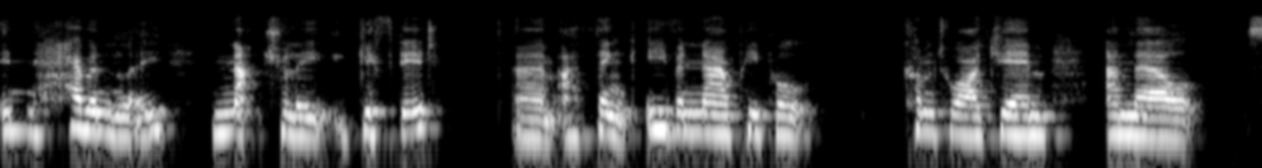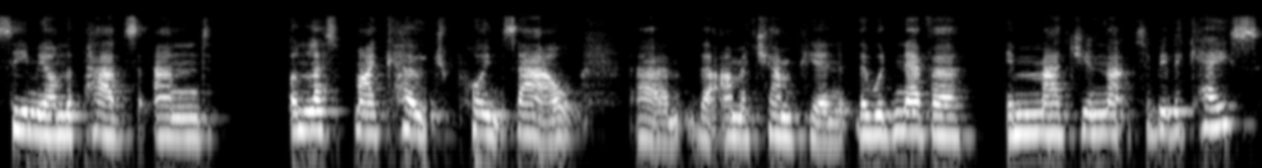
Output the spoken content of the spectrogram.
inherently naturally gifted. Um, I think even now people come to our gym and they'll see me on the pads and unless my coach points out um, that I'm a champion, they would never imagine that to be the case.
